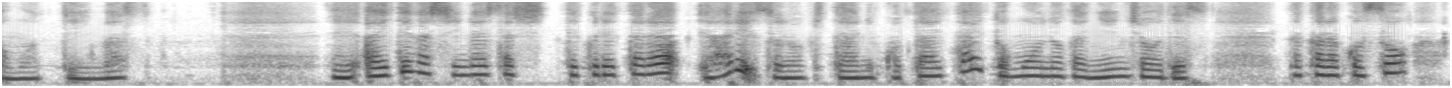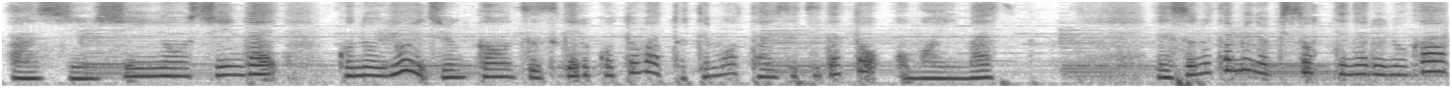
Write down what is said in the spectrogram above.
思っています。え相手が信頼させてくれたら、やはりその期待に応えたいと思うのが人情です。だからこそ、安心、信用、信頼、この良い循環を続けることはとても大切だと思います。えそのための基礎ってなるのが、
